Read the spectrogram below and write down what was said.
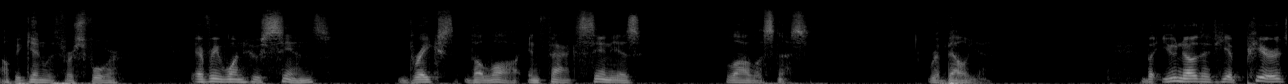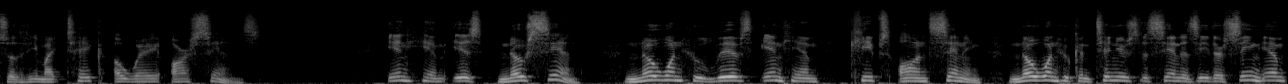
I'll begin with verse 4. Everyone who sins breaks the law. In fact, sin is lawlessness, rebellion. But you know that he appeared so that he might take away our sins. In him is no sin. No one who lives in him keeps on sinning. No one who continues to sin has either seen him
